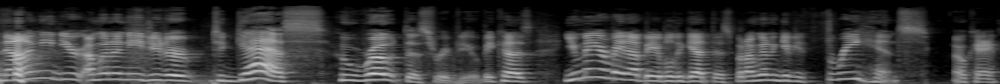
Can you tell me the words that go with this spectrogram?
Now I need you. I'm going to need you to to guess who wrote this review because you may or may not be able to get this, but I'm going to give you three hints. Okay.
